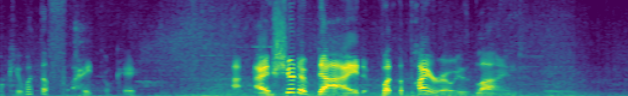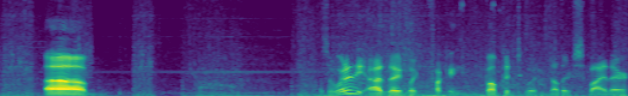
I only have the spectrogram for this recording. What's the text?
okay, what the f? I, okay. I, I should have died, but the pyro is blind. Um. So what are the odds I like fucking bump into another spy there?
